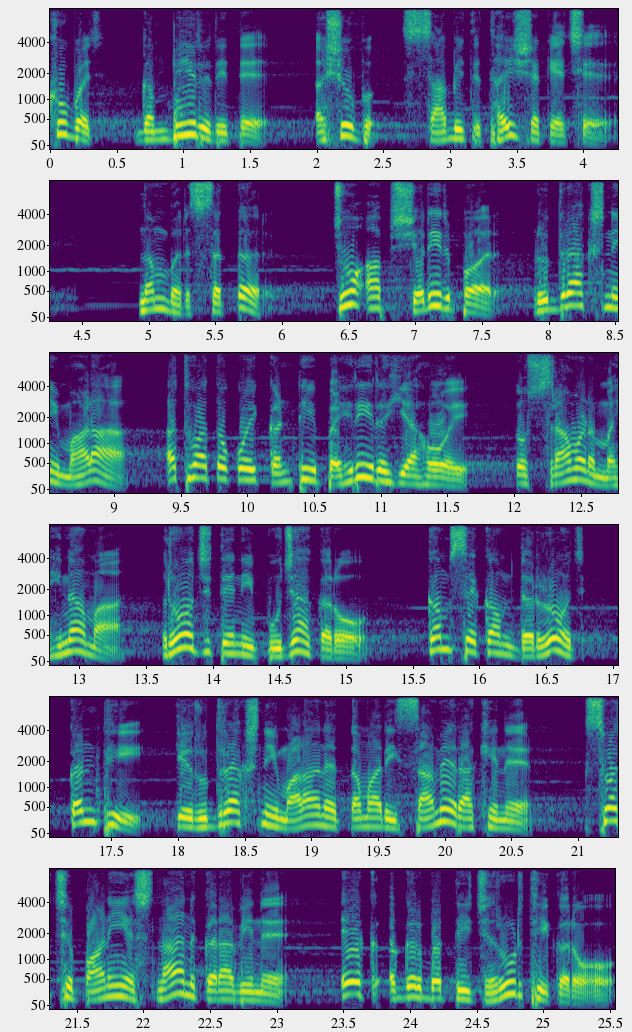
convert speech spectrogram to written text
ખૂબ જ ગંભીર રીતે અશુભ સાબિત થઈ શકે છે. નંબર સત્તર. જો આપ શરીર પર રુદ્રાક્ષની માળા અથવા તો કોઈ કંઠી પહેરી રહ્યા હોય તો શ્રાવણ મહિનામાં રોજ તેની પૂજા કરો. કમસે કમ દરરોજ કંઠી કે રુદ્રાક્ષની માળાને તમારી સામે રાખીને સ્વચ્છ પાણીએ સ્નાન કરાવીને એક અગરબત્તી જરૂરથી કરો.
